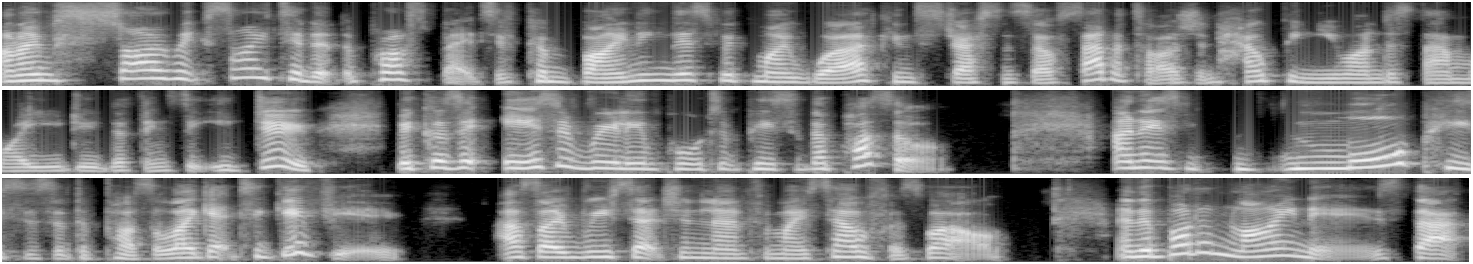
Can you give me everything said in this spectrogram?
And I'm so excited at the prospect of combining this with my work in stress and self-sabotage and helping you understand why you do the things that you do, because it is a really important piece of the puzzle. And it's more pieces of the puzzle I get to give you as I research and learn for myself as well. And the bottom line is that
